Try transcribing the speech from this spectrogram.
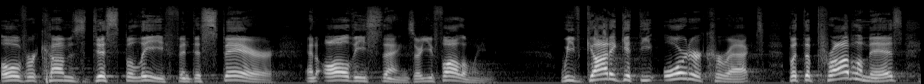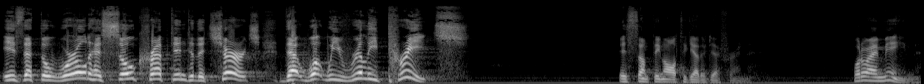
overcomes disbelief and despair and all these things. Are you following? We've got to get the order correct, but the problem is is that the world has so crept into the church that what we really preach is something altogether different. What do I mean?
